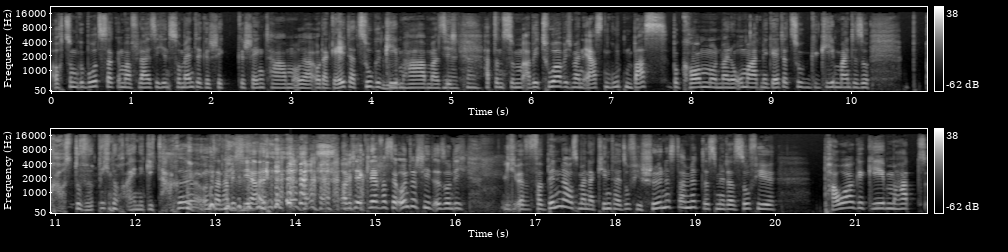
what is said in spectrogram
auch zum Geburtstag immer fleißig Instrumente geschenkt haben oder, oder Geld dazugegeben haben. Als Ja, ich habe dann zum Abitur habe ich meinen ersten guten Bass bekommen und meine Oma hat mir Geld dazu gegeben, meinte so, brauchst du wirklich noch eine Gitarre? Und dann habe ich ihr habe ich erklärt, was der Unterschied ist. Und ich ich äh, verbinde aus meiner Kindheit so viel Schönes damit, dass mir das so viel Power gegeben hat,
